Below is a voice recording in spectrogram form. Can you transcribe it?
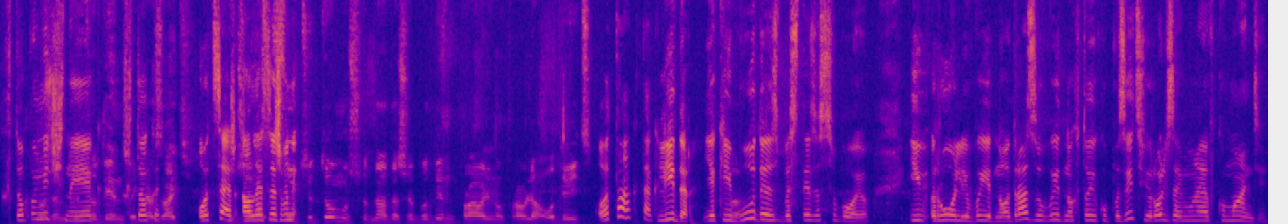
хто А помічник. один хто казати. Оце ж, але це ж вони. тому, що треба, щоб один правильно управляв. От дивіться. Отак, так, лідер, який Так. буде звести за собою. І ролі видно. Одразу видно, хто яку позицію роль займає в команді.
